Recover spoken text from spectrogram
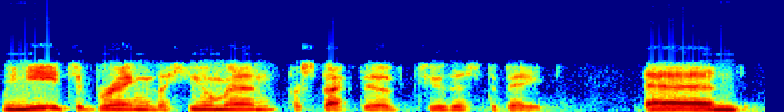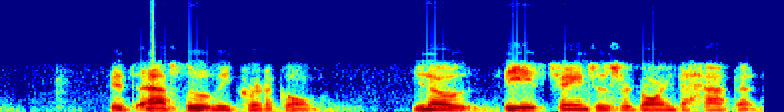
We need to bring the human perspective to this debate. And it's absolutely critical. You know, these changes are going to happen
